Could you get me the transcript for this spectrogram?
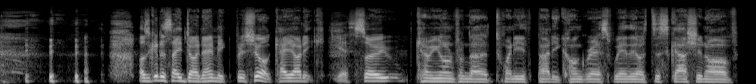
I was going to say dynamic, but sure, chaotic. Yes. So coming on from the 20th Party Congress, where there was discussion of,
